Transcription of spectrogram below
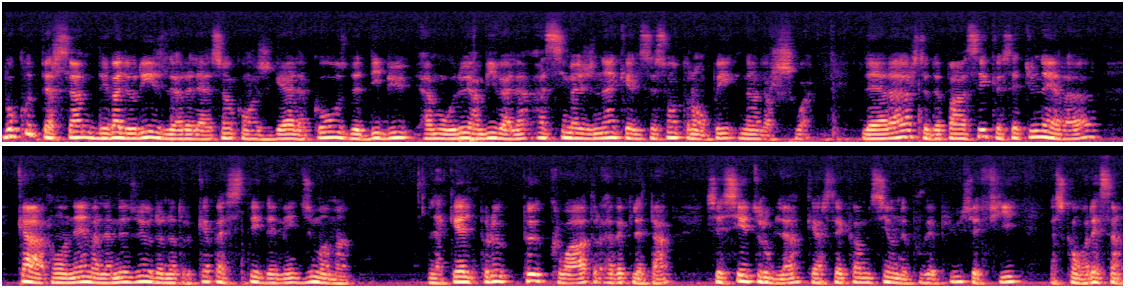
Beaucoup de personnes dévalorisent leur relation conjugale à cause de débuts amoureux ambivalents en s'imaginant qu'elles se sont trompées dans leur choix. L'erreur, c'est de penser que c'est une erreur, car on aime à la mesure de notre capacité d'aimer du moment, laquelle peut, croître avec le temps. Ceci est troublant, car c'est comme si on ne pouvait plus se fier à ce qu'on ressent.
